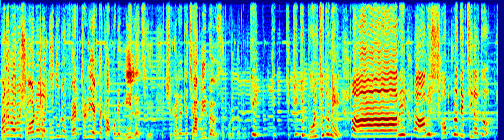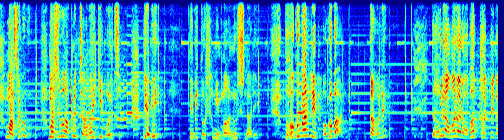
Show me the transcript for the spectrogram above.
আরে বাবা শহরে আমার দু দুটো ফ্যাক্টরি একটা কাপড়ের মিল আছে। সেখানে একটা চাকরির ব্যবস্থা করে দেবো। কি কি- কি- বলছো তুমি? আমি আমি স্বপ্ন দেখছি না তো। মাস্টারবাবু মাস্টারবাবু আপনার জামাই কি বলছে? দেবী দেবী তোর স্বামী মানুষ না রে। ভগবান রে ভগবান। তাহলে তাহলে আমার আর অভাব থাকবে না।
